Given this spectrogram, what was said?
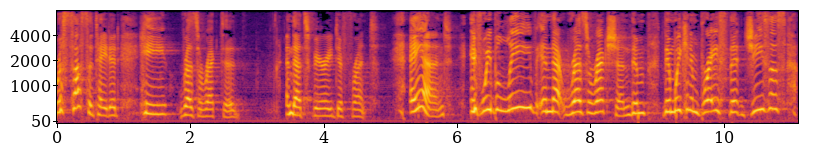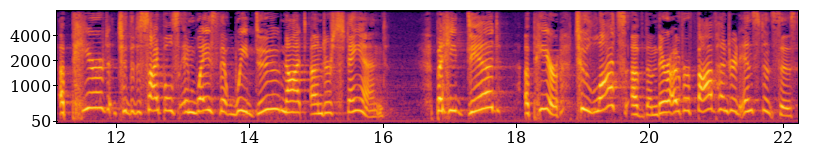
resuscitated, he resurrected. And that's very different. And if we believe in that resurrection, then, then we can embrace that Jesus appeared to the disciples in ways that we do not understand. But he did appear to lots of them. There are over 500 instances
